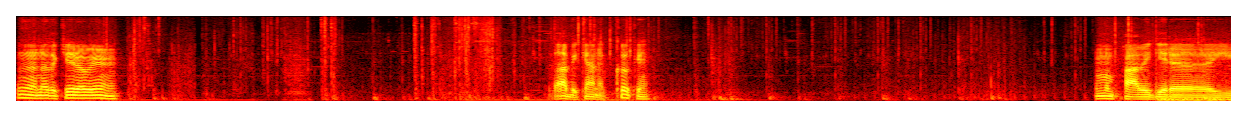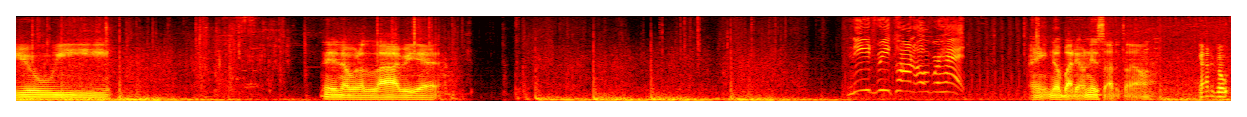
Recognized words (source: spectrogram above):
There's another kid over here. I'll be kind of cooking. I'm gonna probably get a UE. They didn't know what a lobby at. Need recon overhead. Ain't nobody on this side of town. Gotta go.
